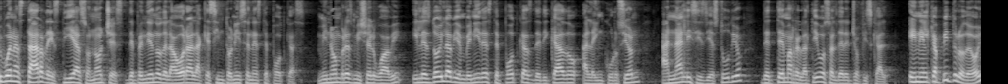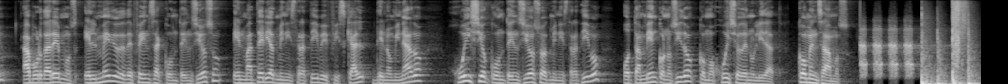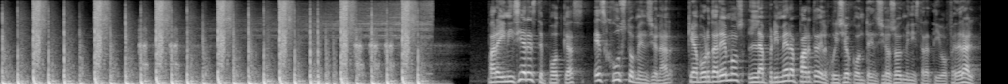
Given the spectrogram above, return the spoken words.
Muy buenas tardes, días o noches, dependiendo de la hora a la que sintonicen este podcast. Mi nombre es Michelle Wabi y les doy la bienvenida a este podcast dedicado a la incursión, análisis y estudio de temas relativos al derecho fiscal. En el capítulo de hoy abordaremos el medio de defensa contencioso en materia administrativa y fiscal denominado juicio contencioso administrativo o también conocido como juicio de nulidad. Comenzamos. Para iniciar este podcast, es justo mencionar que abordaremos la primera parte del juicio contencioso administrativo federal,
